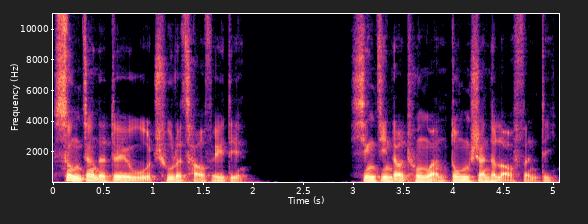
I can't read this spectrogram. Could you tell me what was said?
送葬的队伍出了曹妃甸。行进到通往东山的老坟地。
